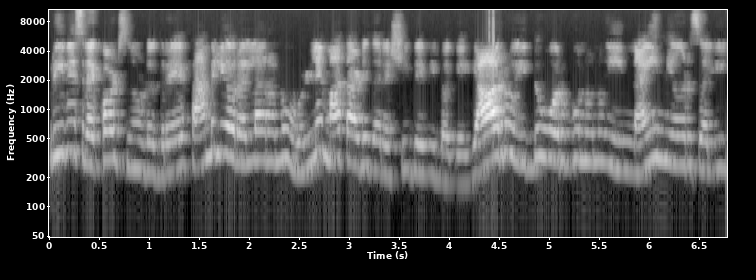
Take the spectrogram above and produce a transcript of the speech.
ಪ್ರೀವಿಯಸ್ ರೆಕಾರ್ಡ್ಸ್ ನೋಡಿದ್ರೆ ಫ್ಯಾಮಿಲಿ ಅವರೆಲ್ಲರೂ ಒಳ್ಳೆ ಮಾತಾಡಿದ್ದಾರೆ ಶ್ರೀದೇವಿ ಬಗ್ಗೆ. ಯಾರು ಇದುವರೆಗೂ ಈ ನೈನ್ ಇಯರ್ಸ್ ಅಲ್ಲಿ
